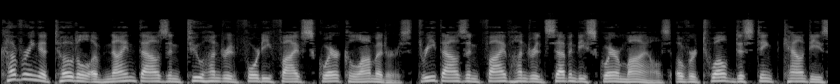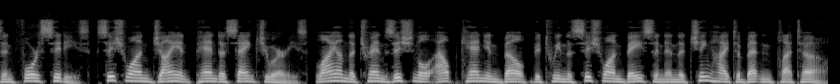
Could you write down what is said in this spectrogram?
Covering a total of 9245 square kilometers, 3570 square miles over 12 distinct counties and 4 cities, Sichuan giant panda sanctuaries lie on the transitional Alp Canyon belt between the Sichuan Basin and the Qinghai Tibetan Plateau.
